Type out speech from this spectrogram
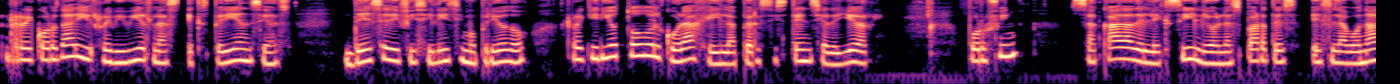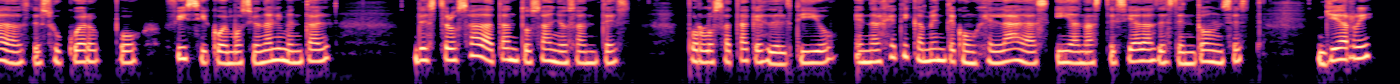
Recordar y revivir las experiencias de ese dificilísimo periodo requirió todo el coraje y la persistencia de Jerry. Por fin, sacada del exilio las partes eslabonadas de su cuerpo físico, emocional y mental, destrozada tantos años antes por los ataques del tío, energéticamente congeladas y anestesiadas desde entonces, Jerry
